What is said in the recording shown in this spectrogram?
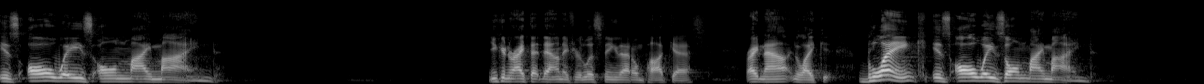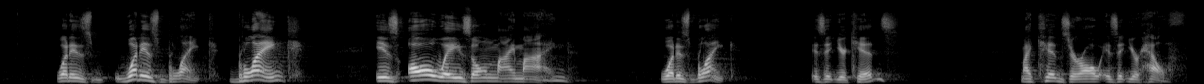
is always on my mind. You can write that down if you're listening to that on podcast right now, like blank is always on my mind. What is, what is blank? Blank is always on my mind. What is blank? Is it your kids? My kids are all, is it your health?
